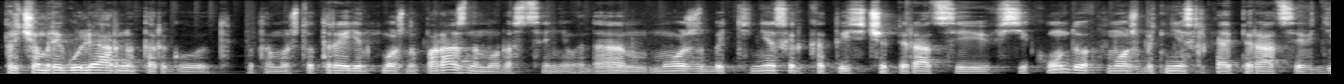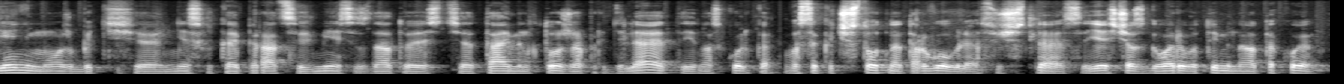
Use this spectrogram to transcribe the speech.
Причем регулярно торгуют, потому что трейдинг можно по-разному расценивать. Да? Может быть несколько тысяч операций в секунду, может быть несколько операций в день, может быть э, несколько операций в месяц. Да? То есть э, тайминг тоже определяет и насколько высокочастотная торговля осуществляется. Я сейчас говорю вот именно о такой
